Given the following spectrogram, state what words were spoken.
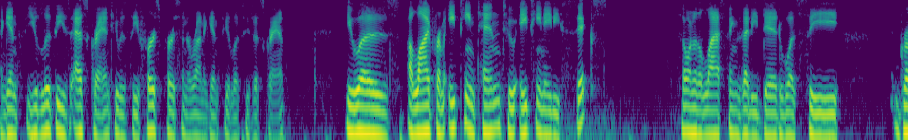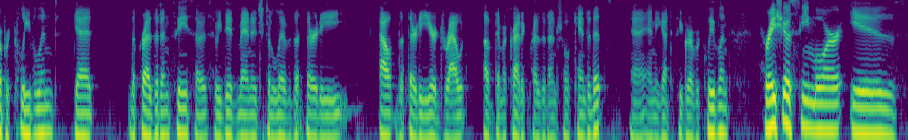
against Ulysses S. Grant. He was the first person to run against Ulysses S. Grant. He was alive from 1810 to 1886. So one of the last things that he did was see Grover Cleveland get the presidency. So so he did manage to live the 30 out the 30 year drought of Democratic presidential candidates, and he got to see Grover Cleveland. Horatio Seymour is.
